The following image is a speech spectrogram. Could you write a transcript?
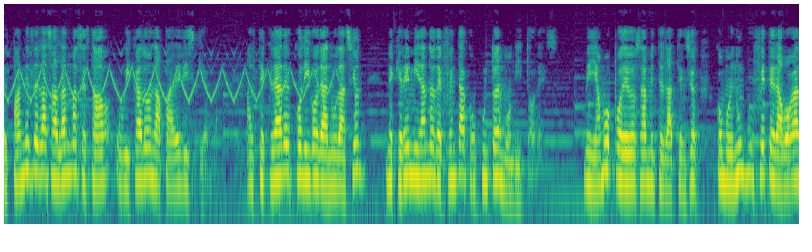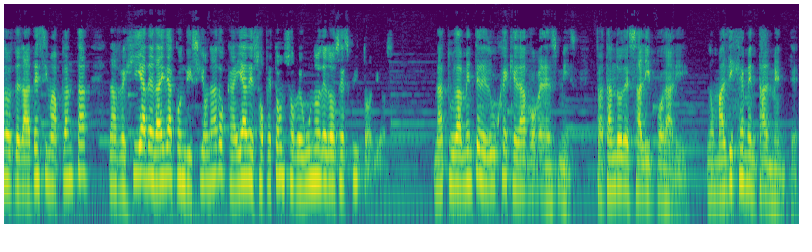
El panel de las alarmas estaba ubicado en la pared izquierda. Al teclear el código de anulación, me quedé mirando de frente al conjunto de monitores. Me llamó poderosamente la atención como en un bufete de abogados de la décima planta, la rejilla del aire acondicionado caía de sopetón sobre uno de los escritorios. Naturalmente deduje que era Robert Smith, tratando de salir por ahí. Lo maldije mentalmente,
